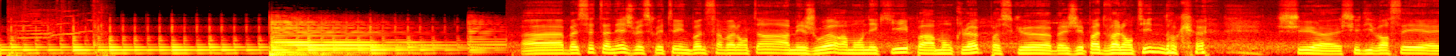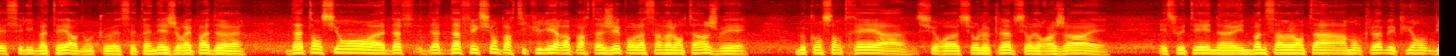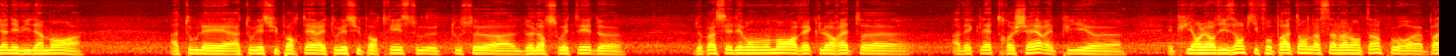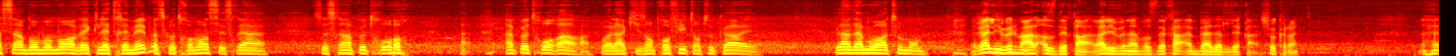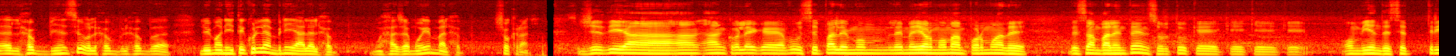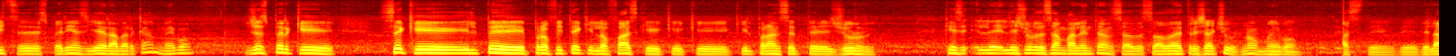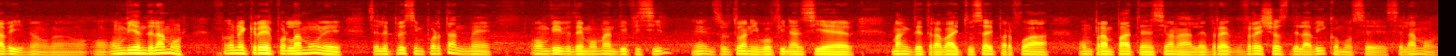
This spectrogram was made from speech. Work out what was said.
Euh, bah, cette année, je vais souhaiter une bonne Saint-Valentin à mes joueurs, à mon équipe, à mon club, parce que bah, j'ai pas de Valentine, donc je, suis, euh, je, suis, divorcé et célibataire. Donc euh, cette année, j'aurai pas d'attention, d'affection particulière à partager pour la Saint-Valentin. Je vais me concentrer sur, le club, sur le Raja et, souhaiter une, bonne Saint-Valentin à mon club. Et puis en, bien évidemment à, à, tous les, à tous les supporters et tous les supportrices, tous, tous ceux de leur souhaiter de de passer des bons moments avec leur être, euh, avec l'être cher et puis, euh, et puis en leur disant qu'il ne faut pas attendre la Saint-Valentin pour euh, passer un bon moment avec l'être aimé parce qu'autrement ce serait, un, ce serait un, peu trop, un peu trop rare. Voilà, qu'ils en profitent en tout cas et plein d'amour à tout le monde. غالبا مع الاصدقاء غالبا مع الاصدقاء ام بعد اللقاء شكرا الحب بيان سور الحب الحب لومانيتي كلها مبنيه على الحب وحاجه مهمه الحب شكرا Je dis à, à, à un collègue, à vous, ce n'est pas le, le, meilleur moment pour moi de, de Saint-Valentin, surtout qu'on que, que, que vient de cette triste expérience hier à Berkham. Mais bon, j'espère que ce qu'il peut profiter, qu'il le fasse, qu'il que, que, prenne ce jour. Que les, les jours de Saint-Valentin, ça, ça, doit être chaque jour, non Mais bon, c'est de, de, de, la vie, non on, on vient de l'amour. On est créé pour l'amour et c'est le plus important. Mais on vit des moments difficiles, hein, surtout au niveau financier, manque de travail, tout ça, et parfois on ne prend pas attention à les vraies, vraies choses de la vie comme c'est l'amour.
